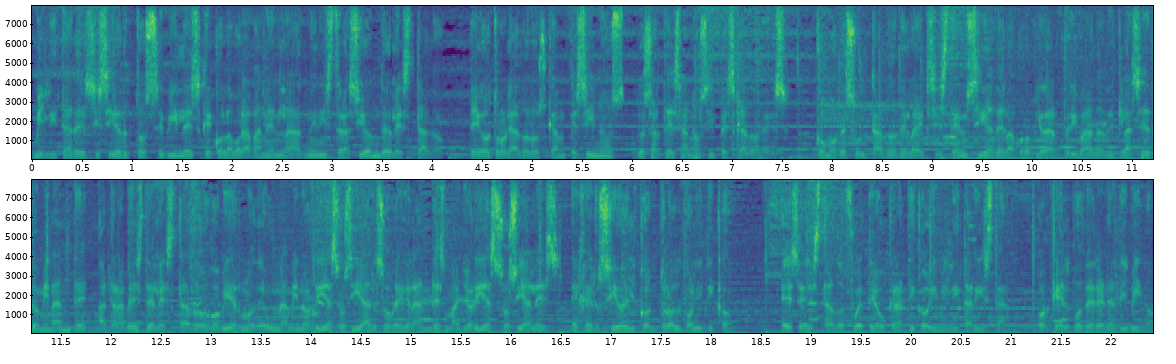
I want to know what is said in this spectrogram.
militares y ciertos civiles que colaboraban en la administración del Estado. De otro lado los campesinos, los artesanos y pescadores. Como resultado de la existencia de la propiedad privada de clase dominante, a través del Estado o gobierno de una minoría social sobre grandes mayorías sociales, ejerció el control político. Ese Estado fue teocrático y militarista, porque el poder era divino.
